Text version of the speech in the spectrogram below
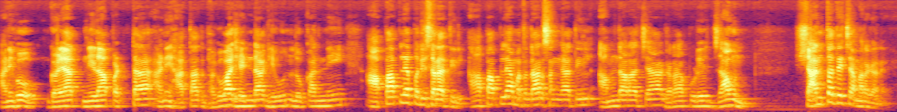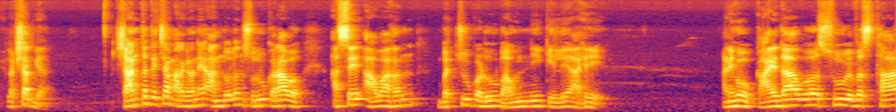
आणि हो गळ्यात निळा पट्टा आणि हातात भगवा झेंडा घेऊन लोकांनी आपापल्या परिसरातील आपापल्या मतदारसंघातील आमदाराच्या घरापुढे जाऊन शांततेच्या मार्गाने लक्षात घ्या शांततेच्या मार्गाने आंदोलन सुरू करावं असे आवाहन बच्चू कडू भाऊंनी केले आहे. आणि हो कायदा व सुव्यवस्था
